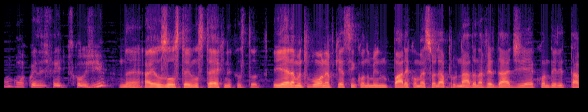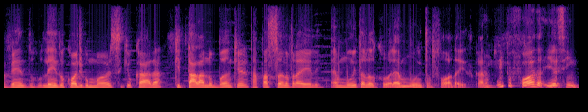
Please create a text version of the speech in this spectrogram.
alguma coisa diferente de psicologia. Né? Aí usou os termos técnicos todos. E era muito bom, né? Porque assim, quando o menino para e começa a olhar pro nada, na verdade é quando ele tá vendo, lendo o código Morse que o cara que tá lá no bunker tá passando para ele. É muita loucura. É muito foda isso, cara. É muito foda. E assim,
